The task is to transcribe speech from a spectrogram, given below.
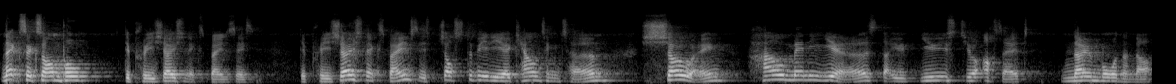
Next example, depreciation expenses. Depreciation expense is just to be the accounting term showing how many years that you've used your asset, no more than that.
